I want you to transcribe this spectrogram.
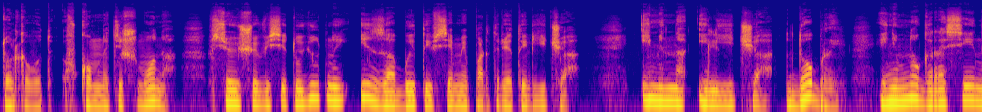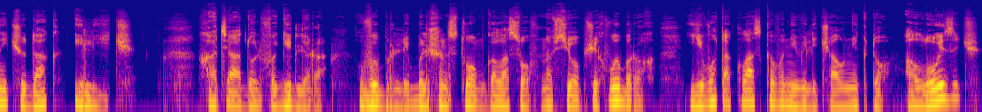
Только вот в комнате Шмона все еще висит уютный и забытый всеми портрет Ильича – именно Ильича, добрый и немного рассеянный чудак Ильич. Хотя Адольфа Гитлера выбрали большинством голосов на всеобщих выборах, его так ласково не величал никто. А Лойзич?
